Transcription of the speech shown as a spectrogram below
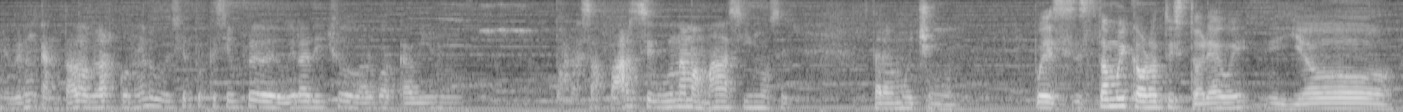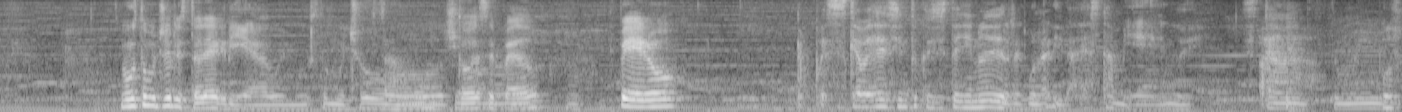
me hubiera encantado hablar con él, güey. Siento que siempre hubiera dicho algo acá bien para zafarse, una mamada así, no sé. Estaría muy chingón. Pues está muy cabrón tu historia, güey. Y yo. Me gusta mucho la historia griega, güey. Me gusta mucho todo ese pedo. Pero. Pues es que a veces siento que sí está lleno de irregularidades también, güey. Está, está muy. Pues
